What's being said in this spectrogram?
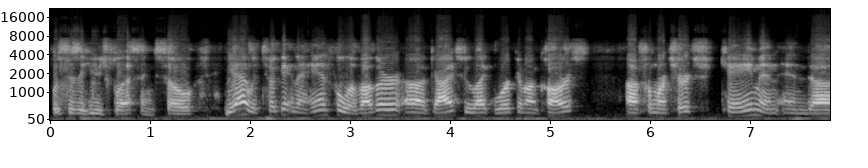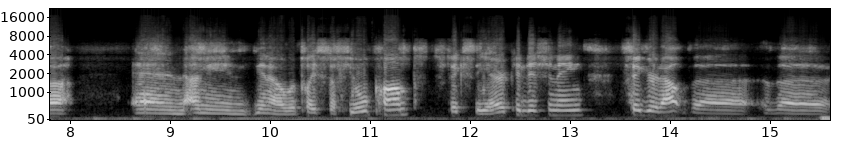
which is a huge blessing. So, yeah, we took it, and a handful of other uh, guys who like working on cars uh, from our church came and and uh, and I mean, you know, replaced the fuel pump, fixed the air conditioning, figured out the the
